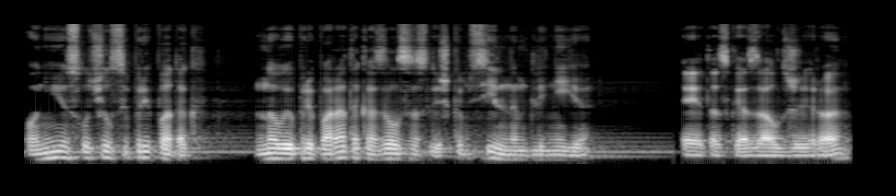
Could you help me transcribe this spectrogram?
У нее случился припадок. Новый препарат оказался слишком сильным для нее. «Это сказал Джиро?»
